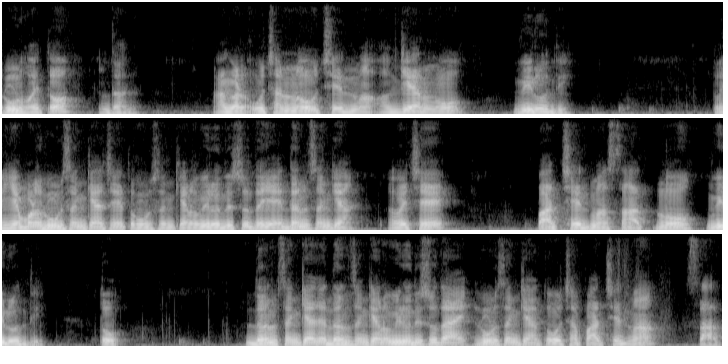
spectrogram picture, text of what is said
ઋણ હોય તો ધન. આગળ ઓછા નવ છેદમાં અગિયારનો વિરોધી. તો અહીંયા પણ ઋણ સંખ્યા છે. તો ઋણ સંખ્યાનો વિરોધી શું થઈ જાય? ધન સંખ્યા. હવે છે પાંચ છેદમાં સાતનો વિરોધી. તો ધન સંખ્યા છે, ધન સંખ્યાનો વિરોધી શું થાય? ઋણ સંખ્યા, તો ઓછા પાંચ છેદમાં સાત.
